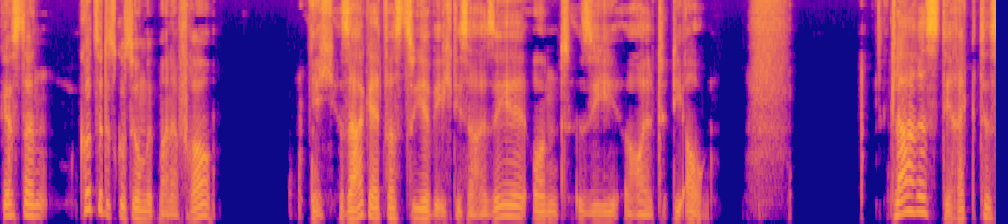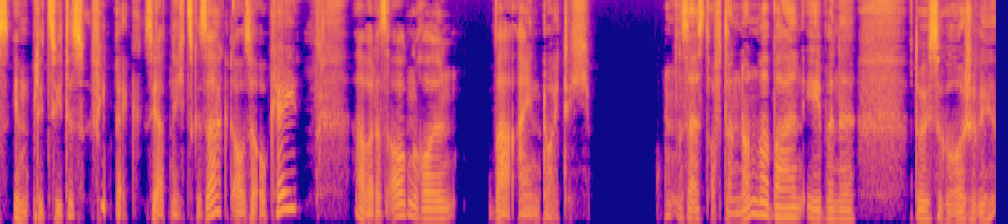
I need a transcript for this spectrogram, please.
Gestern kurze Diskussion mit meiner Frau. Ich sage etwas zu ihr, wie ich die Sache sehe, und sie rollt die Augen. Klares, direktes, implizites Feedback. Sie hat nichts gesagt, außer okay, aber das Augenrollen war eindeutig. Das heißt, auf der nonverbalen Ebene durch so Geräusche wie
